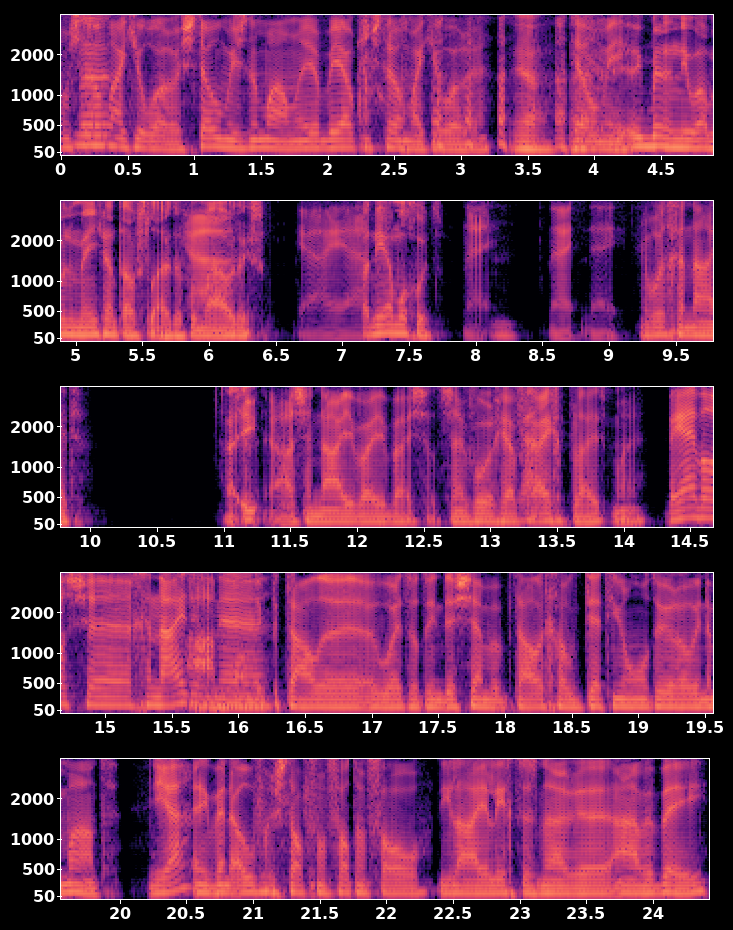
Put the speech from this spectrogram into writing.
Kom stroom uit je oren. Stoom is normaal, maar bij jou komt stroom uit je oren. Ja. Tel me. Ik ben een nieuw abonnementje aan het afsluiten voor Ja. mijn ouders. Ja, ja. Gaat niet helemaal goed. Nee, nee, nee. Je wordt genaaid. Ja, ik, Ja, ze naaien waar je bij staat. Ze zijn vorig jaar Ja? vrijgepleit, maar... Ben jij wel eens eh, genaaid? Ah in, man, eh, ik betaalde, hoe heet dat, in december betaalde ik gewoon 1300 euro in de maand. Ja? En ik ben overgestapt van Vat en Val, die laaien lichters, naar eh, AWB. En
